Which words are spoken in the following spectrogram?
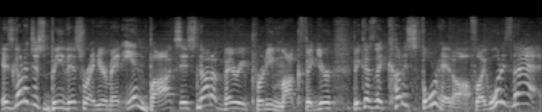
is going to just be this right here, man. In box, it's not a very pretty mock figure because they cut his forehead off. Like, what is that?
